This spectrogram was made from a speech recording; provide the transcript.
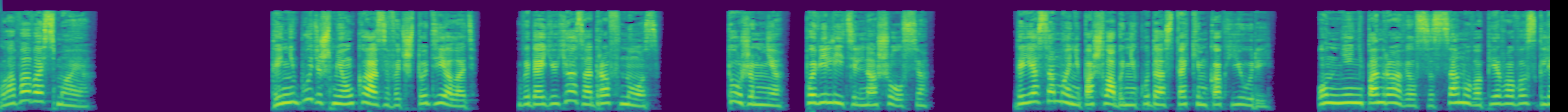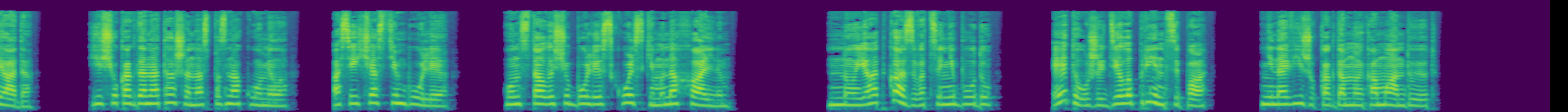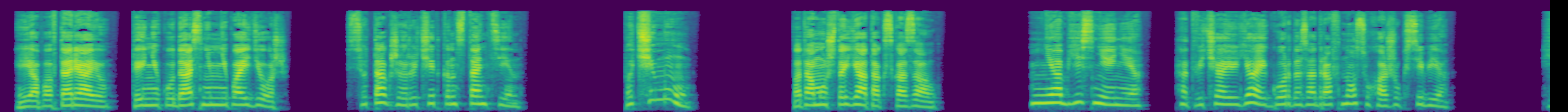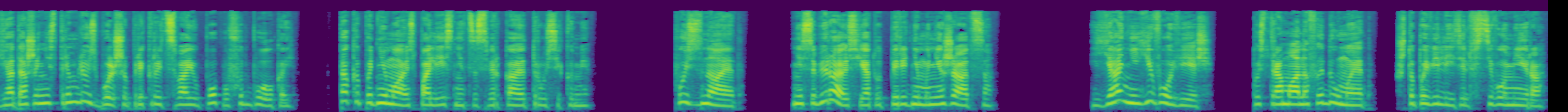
Глава восьмая. «Ты не будешь мне указывать, что делать?» Выдаю я, задрав нос. Тоже мне повелитель нашелся. Да я сама не пошла бы никуда с таким, как Юрий. Он мне не понравился с самого первого взгляда. Еще когда Наташа нас познакомила. А сейчас тем более. Он стал еще более скользким и нахальным. Но я отказываться не буду. Это уже дело принципа. Ненавижу, когда мной командуют. «Я повторяю, ты никуда с ним не пойдешь!» Все так же рычит Константин. «Почему?» «Потому что я так сказал». «Не объяснение», — отвечаю я и, гордо задрав нос, ухожу к себе. Я даже не стремлюсь больше прикрыть свою попу футболкой. Так и поднимаюсь по лестнице, сверкая трусиками. Пусть знает. Не собираюсь я тут перед ним унижаться. Я не его вещь. Пусть Романов и думает, что повелитель всего мира.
